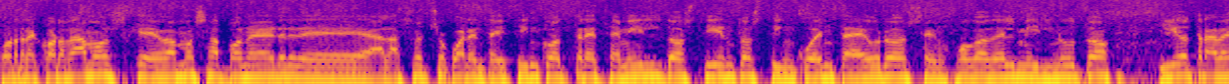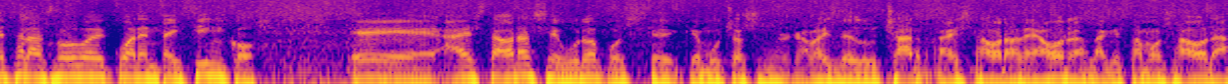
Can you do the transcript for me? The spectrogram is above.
os recordamos que vamos a poner eh, a las 8.45 13.250 euros en juego del minuto y otra vez a las 9.45. Eh, a esta hora seguro pues que, que muchos os acabáis de duchar, a esta hora de ahora, la que estamos ahora.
